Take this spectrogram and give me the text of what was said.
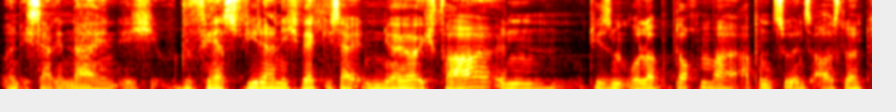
und ich sage, nein, ich, du fährst wieder nicht weg. Ich sage, naja, ich fahre in diesem Urlaub doch mal ab und zu ins Ausland.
